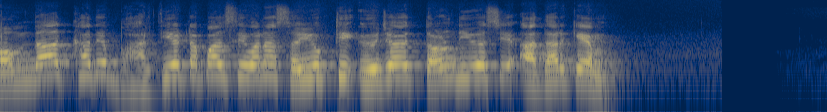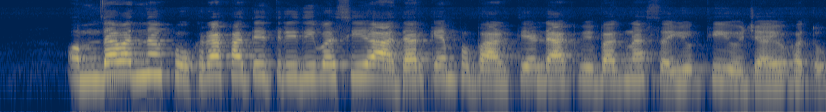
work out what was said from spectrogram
અમદાવાદ ખાતે ભારતીય ટપાલ સેવાના સહયોગથી યોજાયો ત્રણ દિવસીય આધાર કેમ્પ. અમદાવાદના ખોખરા ખાતે ત્રિદિવસીય આધાર કેમ્પ ભારતીય ડાક વિભાગના સહયોગથી યોજાયો હતો.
